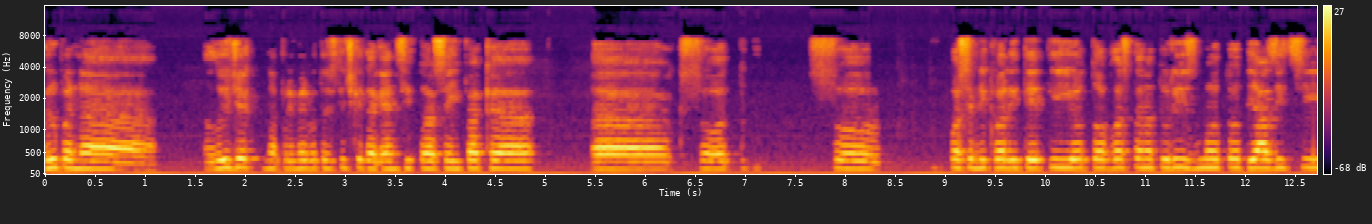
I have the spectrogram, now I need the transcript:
група на луѓе, на пример во туристичките агенции, тоа се ипак а, а, со со посебни квалитети од областа на туризмот, од јазици,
